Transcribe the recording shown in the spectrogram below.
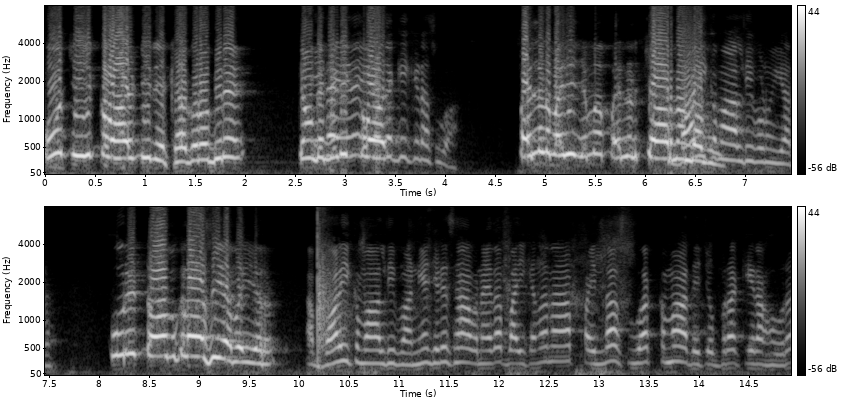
ਉਹ ਚੀਜ਼ ਕੁਆਲਿਟੀ ਦੇਖਿਆ ਕਰੋ ਵੀਰੇ ਕਿਉਂਕਿ ਜਿਹੜੀ ਕੁਆ- ਲੱਗੀ ਕਿਹੜਾ ਸੂਆ? ਪਹਿਲਣ ਬਾਈ ਜੀ ਜਮਾ ਪਹਿਲਣ ਚਾਰ ਬਾਲੀ ਦਾ ਕਮਾਲ ਦੀ ਬਣੂ ਯਾਰ। ਪੂਰੀ ਟੌਪ ਕਲਾਸ ਹੀ ਆ ਬਾਈ ਯਾਰ। ਆ ਬਾਲੀ ਕਮਾਲ ਦੀ ਬਣਨੀ ਆ ਜਿਹੜੇ ਹਿਸਾਬ ਨਾਲ ਇਹਦਾ ਬਾਈ ਕਹਿੰਦਾ ਨਾ ਪਹਿਲਾ ਸੂਆ ਕਮਾ ਦੇ ਚੋਬਰਾ ਕੇਰਾ ਹੋਰ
